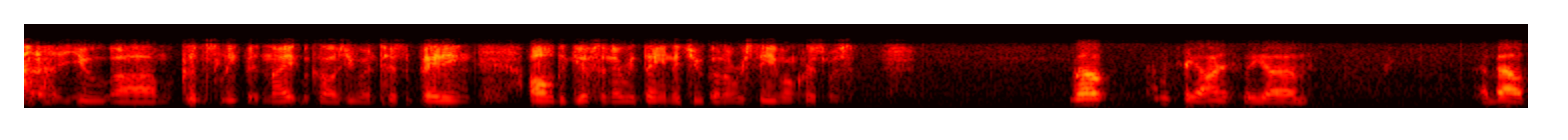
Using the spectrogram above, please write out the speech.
you um, couldn't sleep at night because you were anticipating all the gifts and everything that you're going to receive on Christmas? Well, I would say honestly, um, about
